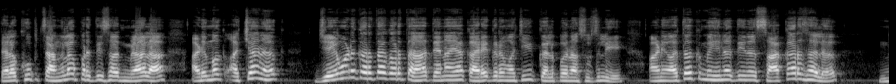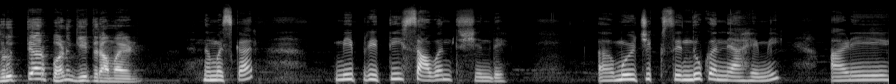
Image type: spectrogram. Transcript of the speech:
त्याला खूप चांगला प्रतिसाद मिळाला आणि मग अचानक जेवण करता करता त्यांना या कार्यक्रमाची कल्पना सुचली आणि अथक मेहनतीनं साकार झालं नृत्यार्पण गीत रामायण. नमस्कार. मी प्रीती सावंत शिंदे. मूळची सिंधू कन्या आहे मी. आणि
